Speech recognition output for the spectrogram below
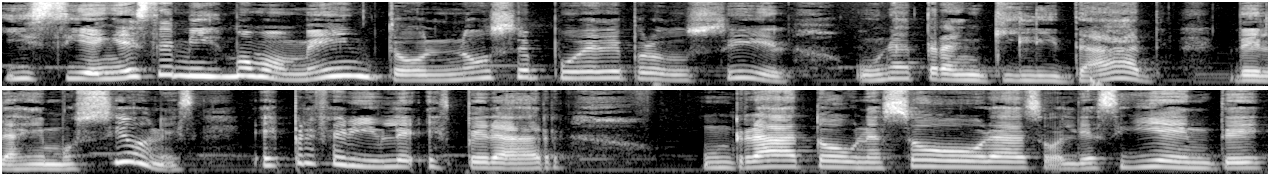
Y si en ese mismo momento no se puede producir una tranquilidad de las emociones, es preferible esperar un rato, unas horas o al día siguiente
